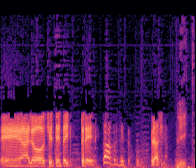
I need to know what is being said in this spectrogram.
Eh, a los 73. Está perfecto. Gracias. Listo.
